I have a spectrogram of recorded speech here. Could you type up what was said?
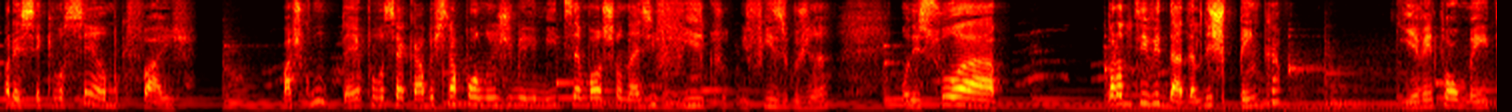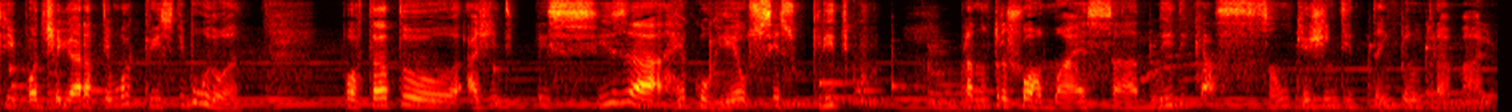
parecer que você ama o que faz, mas com o tempo você acaba extrapolando os limites emocionais e físicos, e físicos né? Onde sua produtividade ela despenca e eventualmente pode chegar a ter uma crise de burnout. Portanto, a gente precisa recorrer ao senso crítico para não transformar essa dedicação que a gente tem pelo trabalho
